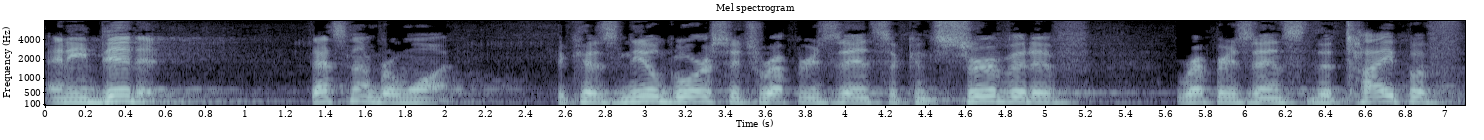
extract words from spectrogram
And he did it. That's number one. Because Neil Gorsuch represents a conservative, represents the type of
